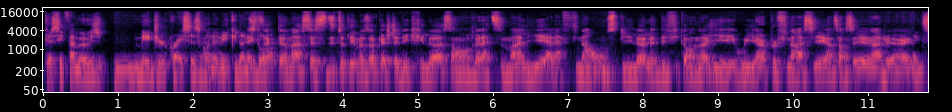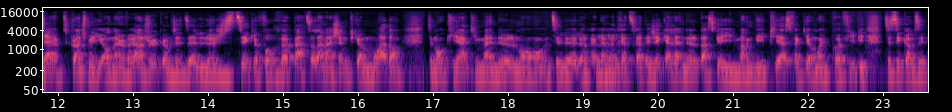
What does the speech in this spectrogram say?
que ces fameuses major crises qu'on a vécues dans l'histoire. Exactement. Ceci dit, toutes les mesures que je te décris là sont relativement liées à la finance. Puis là, le défi qu'on a, il est, oui, un peu financier, en sens c'est un, petit crunch, mais on a un vrai enjeu, comme je disais, logistique. Il faut repartir la machine. Puis comme moi, donc, tu sais, mon client qui m'annule mon, tu sais, le, la mm-hmm. retraite stratégique, elle l'annule parce qu'il manque des pièces, fait qu'il y a moins de profit. Puis, tu sais, c'est comme c'est.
